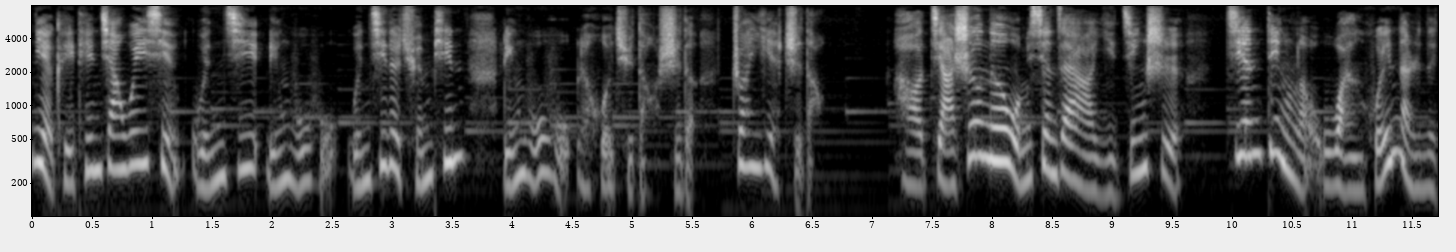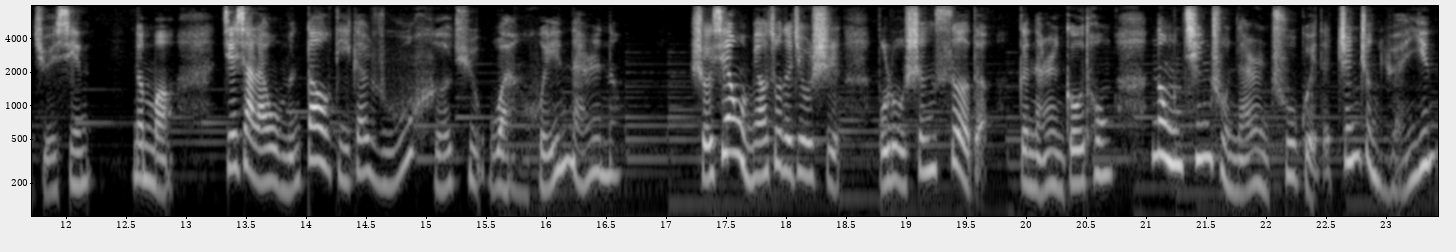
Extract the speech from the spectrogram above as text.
你也可以添加微信文姬零五五，文姬的全拼零五五，来获取导师的专业指导。好，假设呢，我们现在啊已经是坚定了挽回男人的决心，那么接下来我们到底该如何去挽回男人呢？首先我们要做的就是不露声色的跟男人沟通，弄清楚男人出轨的真正原因。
